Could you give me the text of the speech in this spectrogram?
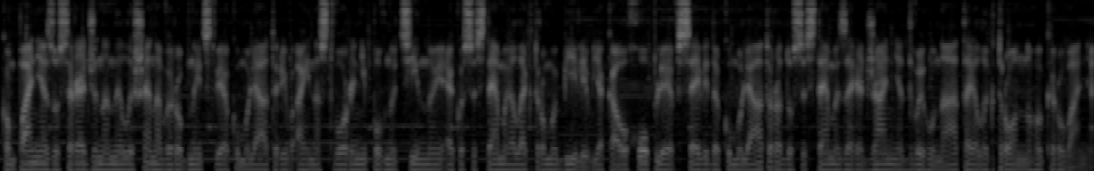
Компанія зосереджена не лише на виробництві акумуляторів, а й на створенні повноцінної екосистеми електромобілів, яка охоплює все від акумулятора до системи заряджання двигуна та електронного керування.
